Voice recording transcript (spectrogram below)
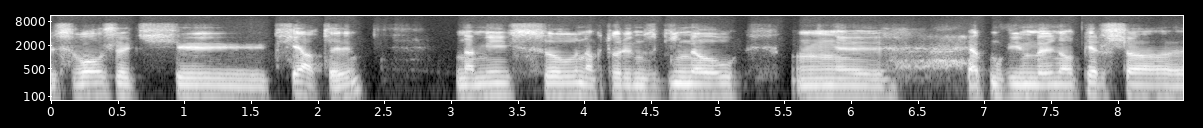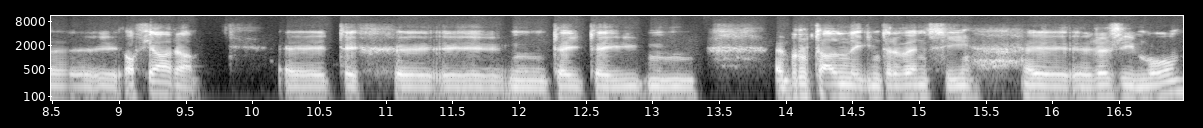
złożyć kwiaty na miejscu, na którym zginął, jak mówimy, no, pierwsza ofiara tych, y, y, tej, tej mm, brutalnej interwencji reżimu,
